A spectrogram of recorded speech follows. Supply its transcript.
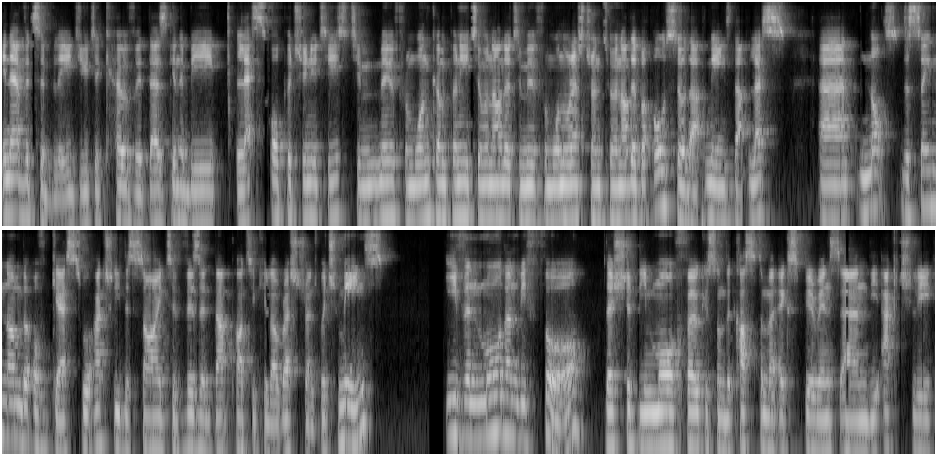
inevitably, due to COVID, there's going to be less opportunities to move from one company to another, to move from one restaurant to another, but also that means that less, uh, not the same number of guests will actually decide to visit that particular restaurant, which means even more than before, there should be more focus on the customer experience and the actually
